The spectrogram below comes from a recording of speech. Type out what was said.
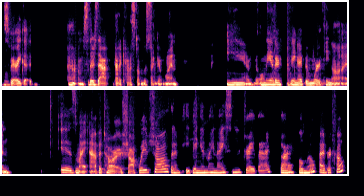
It's mhm. very good. Um, so there's that. Got a cast on the second one. And the only other thing I've been working on is my Avatar Shockwave shawl that I'm keeping in my nice new dray bag by Home Row Fiber Co.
